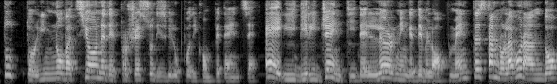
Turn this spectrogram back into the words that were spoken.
soprattutto l'innovazione del processo di sviluppo di competenze e i dirigenti del learning development stanno lavorando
